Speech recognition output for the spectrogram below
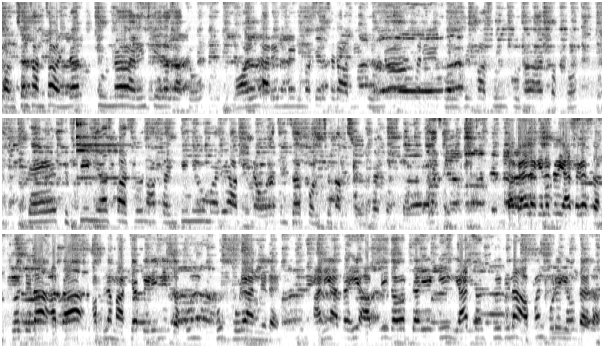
फंक्शन्स आमचा अंडर पूर्ण अरेंज केला जातो. हॉल अरेंजमेंट वगैरे सगळं आम्ही पूर्णपणे फर्स्ट डेपासून पूर्ण आज बघतो. ते फिफ्टीन इयर्सपासून हा कंटिन्यूमध्ये आम्ही नवरात्रीचा फंक्शन आम्ही सेलिब्रेट करतो. बघायला गेलं तर या सगळ्या संस्कृतीला आता आपल्या मागच्या पिढीने जपून खूप पुढे आणलेलं आहे. आणि आता ही आपली जबाबदारी आहे की या संस्कृतीला आपण पुढे घेऊन जायला.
